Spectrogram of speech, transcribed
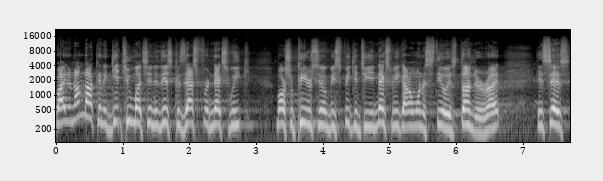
right? And I'm not going to get too much into this because that's for next week. Marshall Peterson will be speaking to you next week. I don't want to steal his thunder, right? It says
